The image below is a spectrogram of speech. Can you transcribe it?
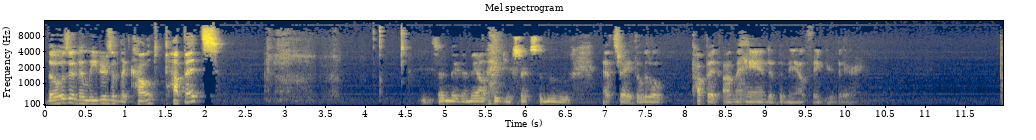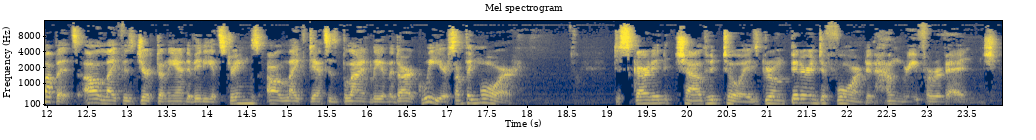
Those are the leaders of the cult. Puppets? And suddenly the male figure starts to move. That's right, the little puppet on the hand of the male figure there. Puppets. All life is jerked on the end of idiot strings. All life dances blindly in the dark. We are something more. Discarded childhood toys, grown bitter and deformed and hungry for revenge.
